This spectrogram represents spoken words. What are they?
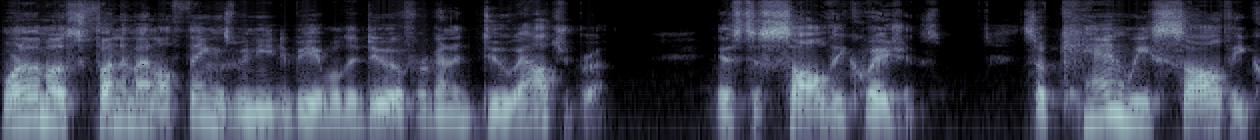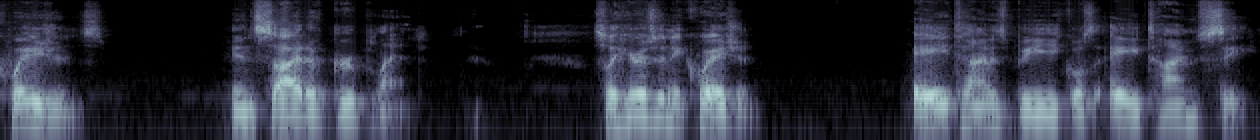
One of the most fundamental things we need to be able to do if we're going to do algebra is to solve equations. So can we solve equations inside of groupland? So here's an equation. A times B equals A times C,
